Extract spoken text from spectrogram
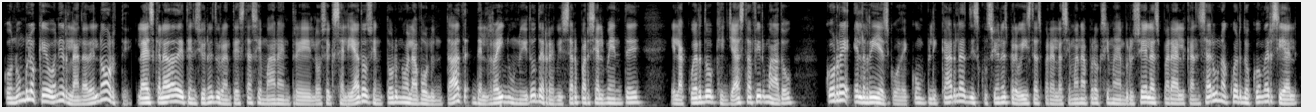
con un bloqueo en Irlanda del Norte. La escalada de tensiones durante esta semana entre los exaliados en torno a la voluntad del Reino Unido de revisar parcialmente el acuerdo que ya está firmado corre el riesgo de complicar las discusiones previstas para la semana próxima en Bruselas para alcanzar un acuerdo comercial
